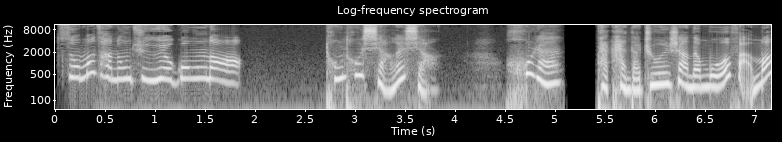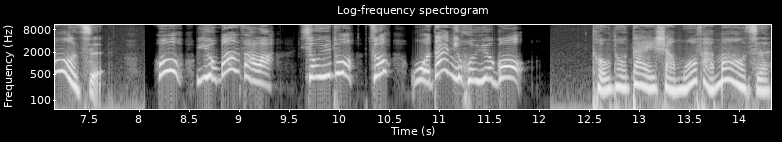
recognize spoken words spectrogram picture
怎么才能去月宫呢？彤彤想了想，忽然他看到桌上的魔法帽子，哦，有办法了！小鱼兔，走，我带你回月宫。彤彤戴上魔法帽子，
